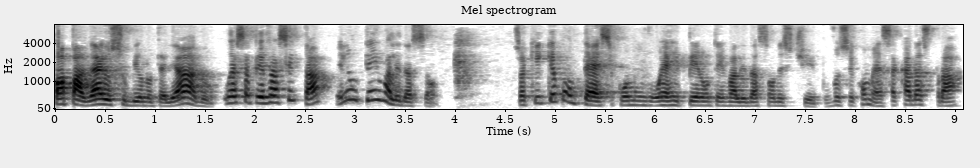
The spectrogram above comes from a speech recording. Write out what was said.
papagaio subiu no telhado, o SAP vai aceitar. Ele não tem validação. Só que o que acontece quando um RP não tem validação desse tipo? Você começa a cadastrar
